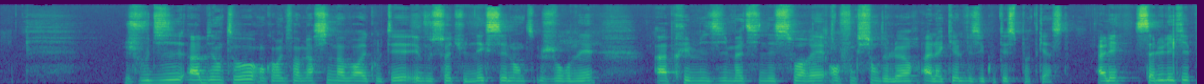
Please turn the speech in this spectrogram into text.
Je vous dis à bientôt. Encore une fois, merci de m'avoir écouté et vous souhaite une excellente journée, après-midi, matinée, soirée, en fonction de l'heure à laquelle vous écoutez ce podcast. Allez, salut l'équipe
